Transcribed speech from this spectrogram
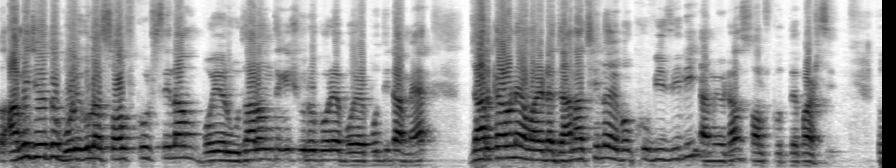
তো আমি যেহেতু বইগুলো সলভ করছিলাম, বইয়ের উদাহরণ থেকে শুরু করে বইয়ের প্রতিটা ম্যাথ, যার কারণে আমার এটা জানা ছিল এবং খুব ইজিলি আমি ওটা সলভ করতে পারছি। তো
